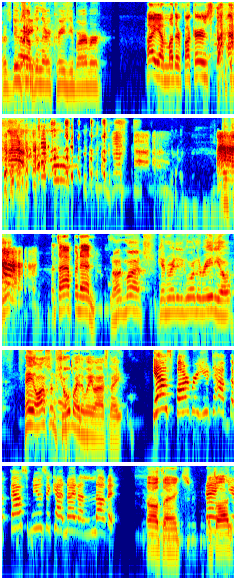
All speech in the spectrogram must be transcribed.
Let's do Sorry. something there, crazy barber. Hiya, motherfuckers. That's What's happening? Not much. Getting ready to go on the radio. Hey, awesome show by the way last night. Yes, Barbara, you have the best music at night. I love it. Oh, thanks. Thank all- you.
